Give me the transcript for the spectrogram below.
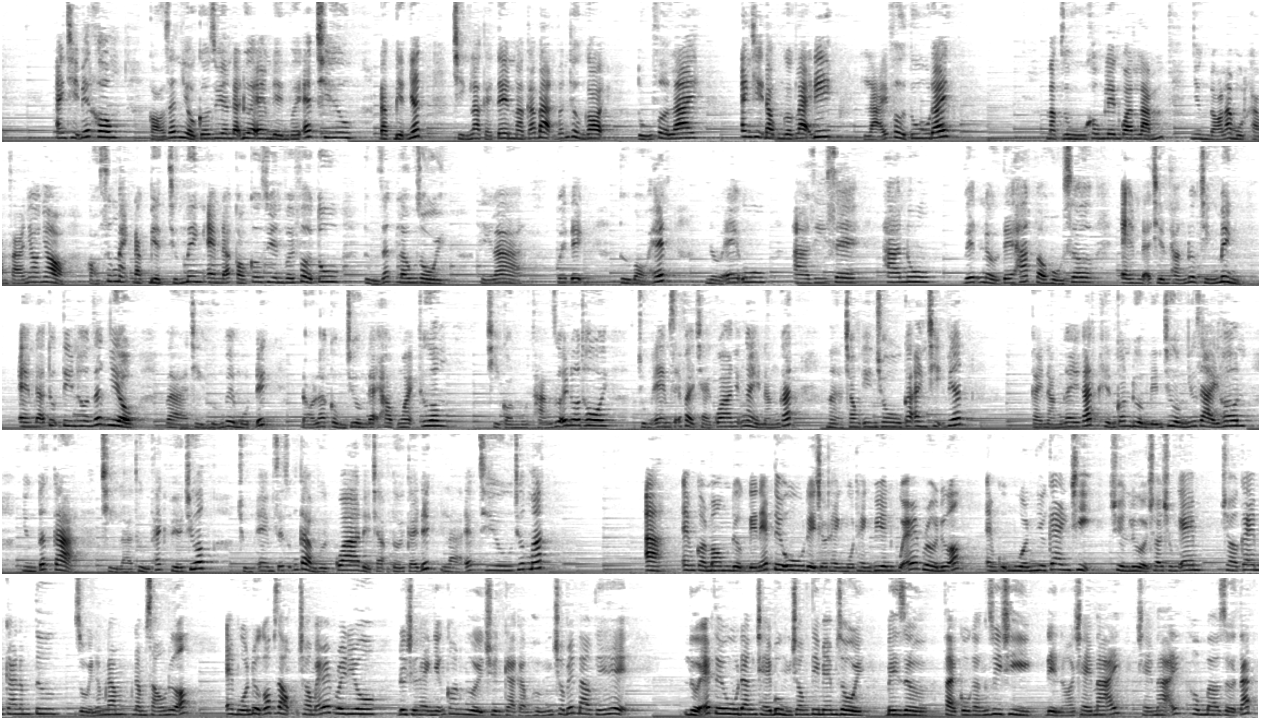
Anh chị biết không, có rất nhiều cơ duyên đã đưa em đến với FTU, đặc biệt nhất chính là cái tên mà các bạn vẫn thường gọi, Tú Phờ Lai. Anh chị đọc ngược lại đi, lái phở tu đấy. Mặc dù không liên quan lắm, nhưng đó là một khám phá nho nhỏ, có sức mạnh đặc biệt chứng minh em đã có cơ duyên với phở tu từ rất lâu rồi. Thế là quyết định từ bỏ hết NEU, AJC, HANU, viết NTH vào hồ sơ, em đã chiến thắng được chính mình. Em đã tự tin hơn rất nhiều và chỉ hướng về một đích, đó là cổng trường đại học ngoại thương. Chỉ còn một tháng rưỡi nữa thôi, chúng em sẽ phải trải qua những ngày nắng gắt mà trong intro các anh chị viết. Cái nắng gay gắt khiến con đường đến trường như dài hơn, nhưng tất cả chỉ là thử thách phía trước. Chúng em sẽ dũng cảm vượt qua để chạm tới cái đích là FTU trước mắt. À, em còn mong được đến FTU để trở thành một thành viên của FR nữa. Em cũng muốn như các anh chị truyền lửa cho chúng em, cho các em K54, rồi 5 năm, năm 6 nữa. Em muốn được góp giọng trong FF Radio, được trở thành những con người truyền cả cảm hứng cho biết bao thế hệ. Lửa FTU đang cháy bùng trong tim em rồi, bây giờ phải cố gắng duy trì để nó cháy mãi, cháy mãi, không bao giờ tắt.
